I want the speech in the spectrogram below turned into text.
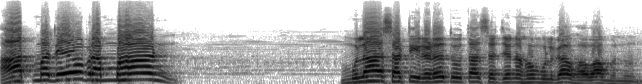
आत्मदेव ब्राह्मण! मुलासाठी रडत होता सज्जन हो मुलगा व्हावा म्हणून.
